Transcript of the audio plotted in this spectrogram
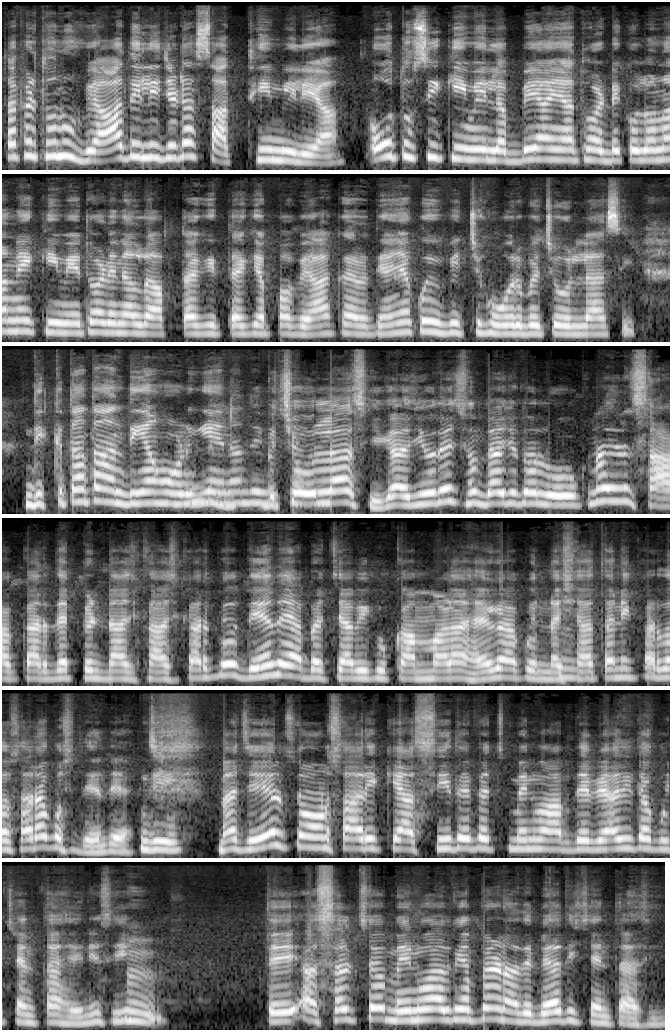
ਤਾਂ ਫਿਰ ਤੁਹਾਨੂੰ ਵਿਆਹ ਦੇ ਲਈ ਜਿਹੜਾ ਸਾਥੀ ਮਿਲਿਆ ਉਹ ਤੁਸੀਂ ਕਿਵੇਂ ਲੱਭਿਆ ਜਾਂ ਤੁਹਾਡੇ ਕੋਲ ਉਹਨਾਂ ਨੇ ਕਿਵੇਂ ਤੁਹਾਡੇ ਨਾਲ ਰਾਬਤਾ ਕੀਤਾ ਕਿ ਆਪਾਂ ਵਿਆਹ ਕਰਦੇ ਹਾਂ ਜਾਂ ਕੋਈ ਵਿੱਚ ਹੋਰ ਵਿਚੋਲਾ ਸੀ? ਦਿੱਕਤਾਂ ਤਾਂ ਆਂਦੀਆਂ ਹੋਣਗੀਆਂ ਇਹਨਾਂ ਦੇ ਵਿੱਚ। ਵਿਚੋਲਾ ਸੀਗਾ ਜੀ ਉਹਦੇ ਚ ਹੁੰਦਾ ਜਦੋਂ ਲੋਕ ਨਾ ਜਿਹੜੇ ਸਾਗ ਕਰਦੇ ਪਿੰਡਾਂ 'ਚ ਖਾਸ ਕਰਕੇ ਉਹ ਦੇਂਦੇ ਆ ਬੱਚਾ ਵੀ ਕੋਈ ਕੰਮ ਵਾਲਾ ਹੈਗਾ ਕੋਈ ਨਸ਼ਾ ਤਾਂ ਨਹੀਂ ਕਰਦਾ ਸਾਰਾ ਕੁਝ ਦੇਂਦੇ ਆ। ਜੀ। ਮੈਂ ਜੇਲ੍ਹ ਤੋਂ ਆਉਣ ਸਾਰੀ 81 ਦੇ ਵਿੱਚ ਮੈਨੂੰ ਆਪਦੇ ਵਿਆਹ ਦੀ ਤਾਂ ਕੋਈ ਚਿੰਤਾ ਹੈ ਨਹੀਂ ਸੀ। ਤੇ ਅਸਲ 'ਚ ਮੈਨੂੰ ਆਪਦੀਆਂ ਭੈਣਾਂ ਦੇ ਵਿਆਹ ਦੀ ਚਿੰਤਾ ਸੀ।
